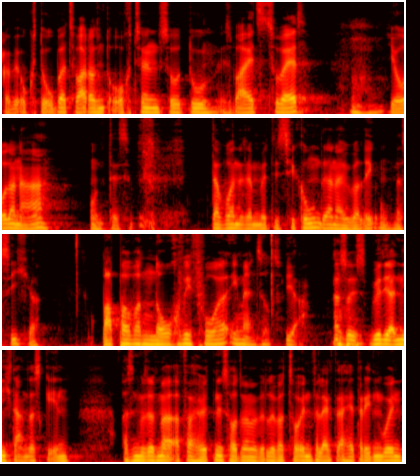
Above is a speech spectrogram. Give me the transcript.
glaube ich, Oktober 2018, so du, es war jetzt soweit, mhm. ja oder nein. Und das, da war nicht einmal die Sekunde einer Überlegung, na sicher. Papa war nach wie vor im Einsatz? Ja, also mhm. es würde ja nicht anders gehen. Also nur, dass man ein Verhältnis hat, wenn wir ein bisschen über Zahlen vielleicht auch heute reden wollen.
